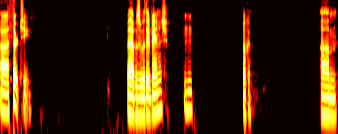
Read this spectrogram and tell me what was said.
Uh, thirteen. that was with advantage. Mm-hmm. Okay. Um.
